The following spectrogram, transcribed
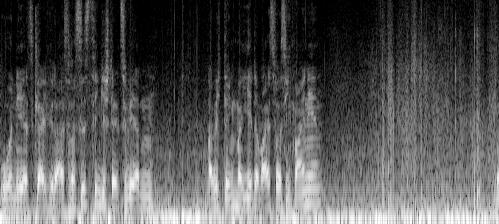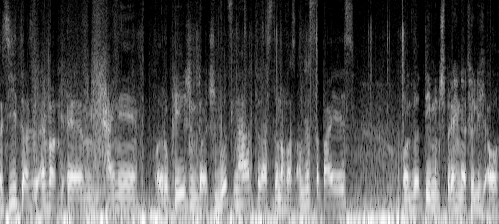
ohne jetzt gleich wieder als Rassist hingestellt zu werden. Aber ich denke mal, jeder weiß, was ich meine. Man sieht, dass es einfach ähm, keine europäischen deutschen Wurzeln hat, dass da noch was anderes dabei ist und wird dementsprechend natürlich auch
